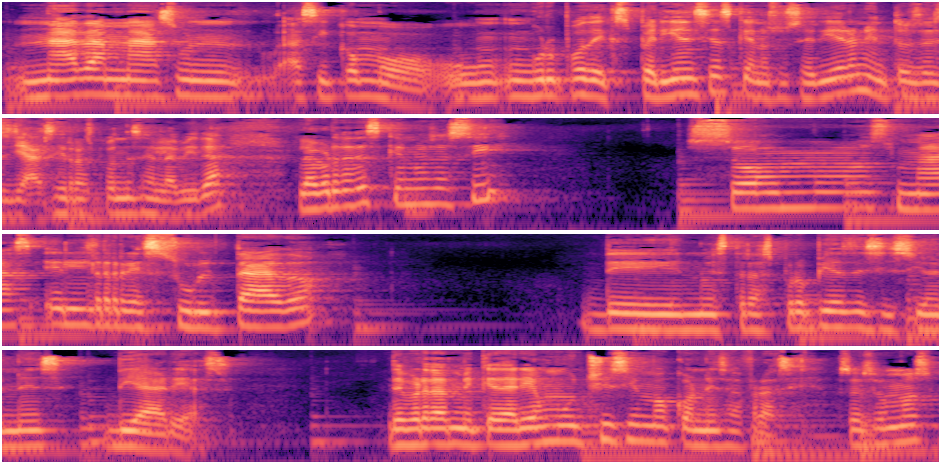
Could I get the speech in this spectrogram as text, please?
nada más un, así como un, un grupo de experiencias que nos sucedieron y entonces ya así respondes en la vida, la verdad es que no es así, somos más el resultado de nuestras propias decisiones diarias. De verdad, me quedaría muchísimo con esa frase. O sea, somos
